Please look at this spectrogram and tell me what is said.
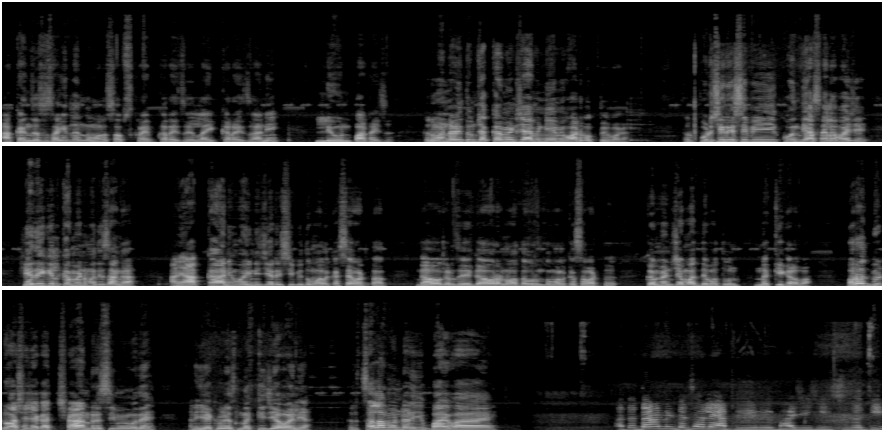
अक्काने जसं सांगितलं ना तुम्हाला सबस्क्राईब करायचं लाईक करायचं आणि लिहून पाठायचं. तर मंडळी तुमच्या कमेंटची आम्ही नेहमी वाट बघतोय बघा. तर पुढची रेसिपी कोणती असायला पाहिजे हे देखील कमेंटमध्ये सांगा. आणि अक्का आणि वहिनीच्या रेसिपी तुम्हाला कशा वाटतात? गावाकडचं हे गावरान वातावरण तुम्हाला कसं वाटतं? कमेंटच्या माध्यमातून नक्की कळवा. परत भेटू अशाच एका छान रेसिपीमध्ये आणि एक वेळेस नक्की जेवायला तर चला मंडळी बाय बाय आता दहा मिनिटं झाले आपली भाजी ही शिजती.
